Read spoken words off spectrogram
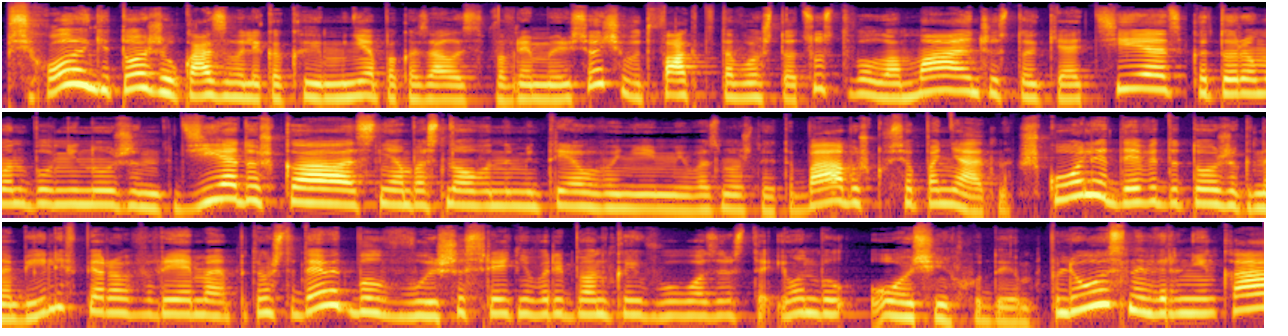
Психологи тоже указывали, как и мне показалось во время research а, вот факт того, что отсутствовал мать, жестокий отец, которым он был не нужен, дедушка с необоснованными требованиями, возможно, это бабушка, все понятно. В школе Дэвида тоже гнобили в первое время, потому что Дэвид был выше среднего ребенка его возраста, и он был очень худым. Плюс наверняка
